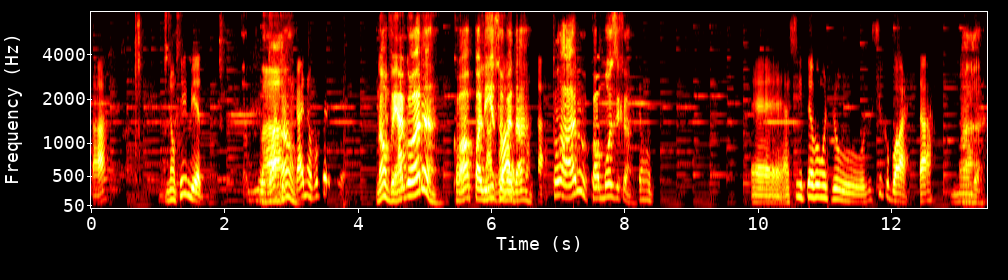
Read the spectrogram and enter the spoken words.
tá? Não tem medo. Eu não. Ficar, não vou perder. Não, vem tá? agora. Qual a palhinha você vai dar? Tá. Claro, qual música? Então, é, assim, então vamos do, do Chico Buarque, tá? Manda.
